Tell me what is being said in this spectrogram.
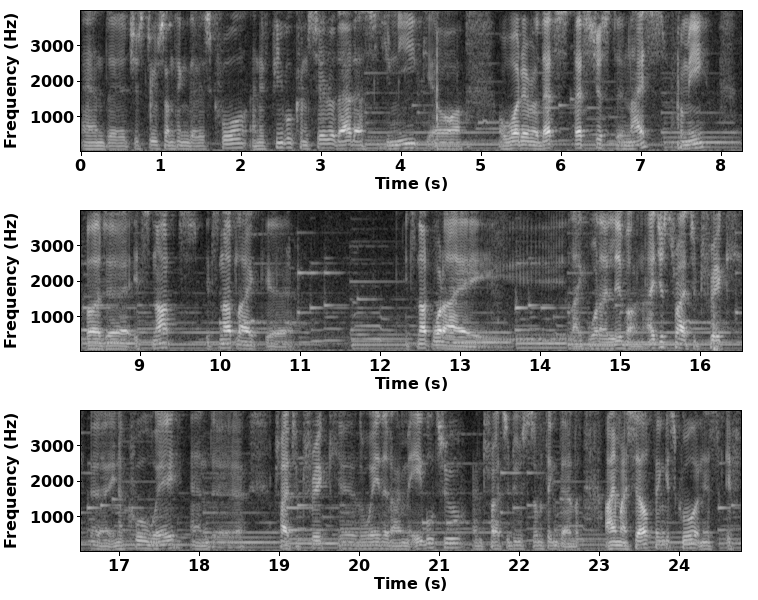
and uh, just do something that is cool. And if people consider that as unique or or whatever, that's that's just uh, nice for me. But uh, it's not it's not like. Uh, it's not what I like what I live on. I just try to trick uh, in a cool way and uh, try to trick uh, the way that I'm able to and try to do something that I myself think is cool and is if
